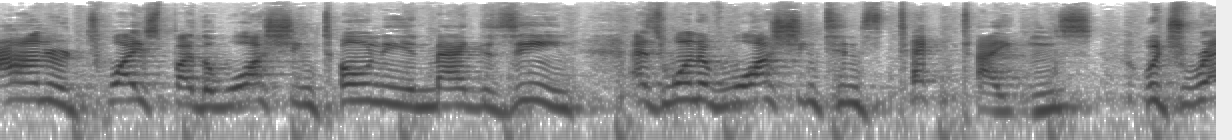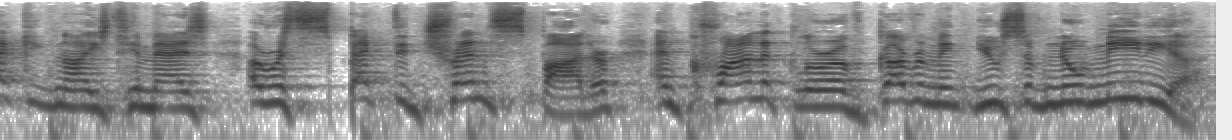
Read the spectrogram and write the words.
honored twice by the Washingtonian magazine as one of Washington's tech titans, which recognized him as a respected trend spotter and chronicler of government use of new media.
